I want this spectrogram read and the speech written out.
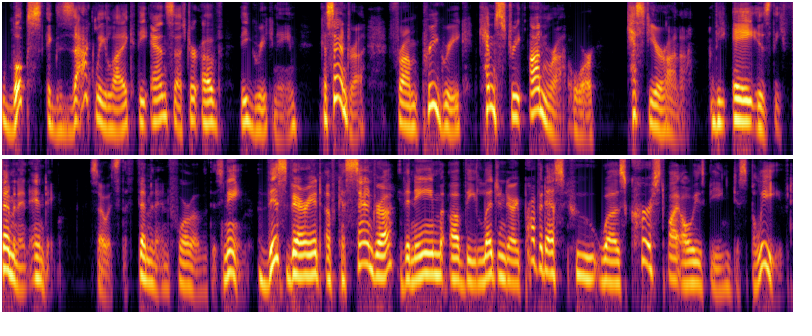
looks exactly like the ancestor of the Greek name Cassandra, from pre-Greek chemstri anra or kestiorana. The A is the feminine ending. So it's the feminine form of this name. This variant of Cassandra, the name of the legendary prophetess who was cursed by always being disbelieved.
